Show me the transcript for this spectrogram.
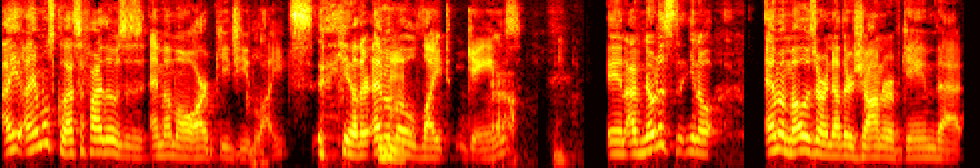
I, I almost classify those as MMORPG lights. you know, they're. MMO light games, and I've noticed that you know MMOs are another genre of game that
